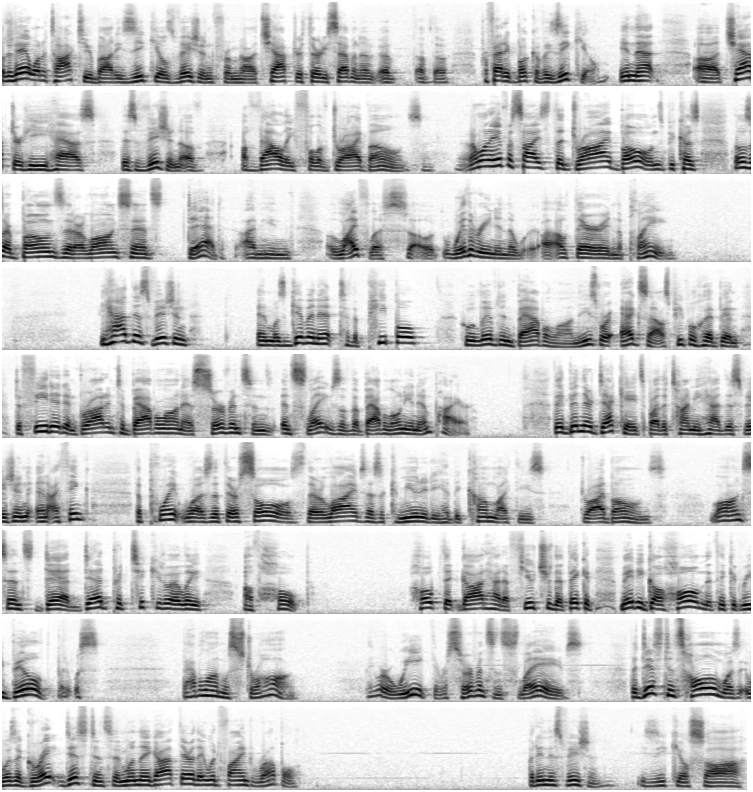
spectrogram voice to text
Well, today I want to talk to you about Ezekiel's vision from uh, chapter 37 of, of, of, the prophetic book of Ezekiel. In that uh, chapter, he has this vision of a valley full of dry bones. And I want to emphasize the dry bones because those are bones that are long since dead. I mean, lifeless, uh, withering in the, out there in the plain. He had this vision and was given it to the people who lived in Babylon. These were exiles, people who had been defeated and brought into Babylon as servants and, and slaves of the Babylonian Empire. They'd been there decades by the time he had this vision, and I think the point was that their souls, their lives as a community, had become like these dry bones, long since dead, dead particularly of hope. Hope that God had a future, that they could maybe go home, that they could rebuild. But it was, Babylon was strong. They were weak. They were servants and slaves. The distance home was, was a great distance, and when they got there, they would find rubble. But in this vision, Ezekiel saw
